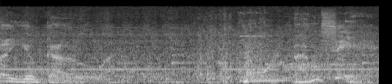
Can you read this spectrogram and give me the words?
Over you go. Bouncy.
